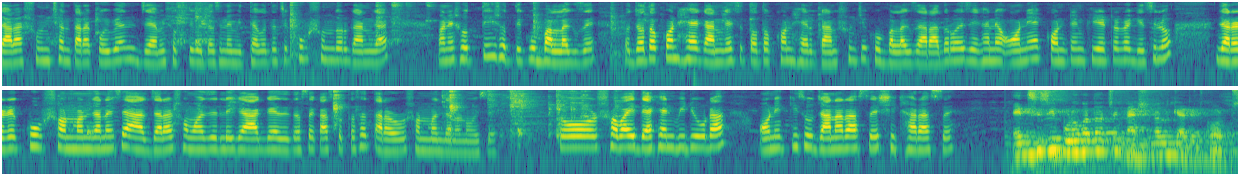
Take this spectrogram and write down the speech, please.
যারা শুনছেন তারা কইবেন যে আমি সত্যি কইতেছি না, মিথ্যা কইতেছি, খুব সুন্দর গান গায়। মানে সত্যিই সত্যি খুব ভালো লাগছে। তো যতক্ষণ হ্যাঁ গান গাইছে, ততক্ষণ হ্যাঁ গান শুনছি, খুব ভালো লাগছে। আর আদারওয়াইজ এখানে অনেক কন্টেন্ট ক্রিয়েটাররা গেছিল যারা খুব সম্মান জানাইছে। আর যারা সমাজের লেগে আগে যেতেছে, কাজ করতেছে তারাও সম্মান জানানো হয়েছে তো সবাই দেখেন ভিডিওটা অনেক কিছু জানার আছে, শেখার আছে। এনসিসি পুরো কথা হচ্ছে ন্যাশনাল ক্যাডেট কর্পস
